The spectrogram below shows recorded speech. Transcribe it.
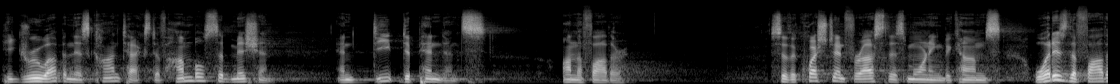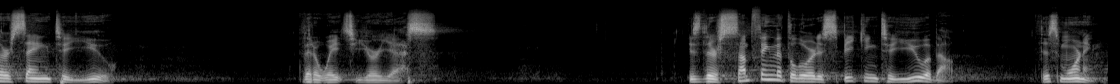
He grew up in this context of humble submission and deep dependence on the Father. So, the question for us this morning becomes what is the Father saying to you that awaits your yes? Is there something that the Lord is speaking to you about this morning?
